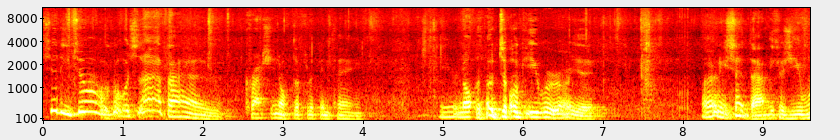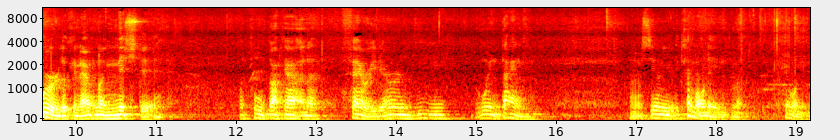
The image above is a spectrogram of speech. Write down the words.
city dog, what was that about? Crashing off the flipping thing. You're not the dog you were, are you? I only said that because you were looking out and I missed it. I pulled back out of the ferry there and you went down. That's the only. Come on in, mate. Come on in.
